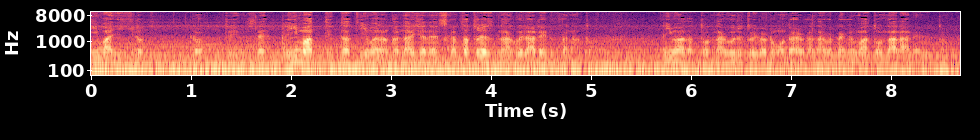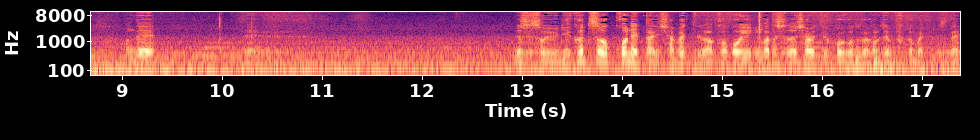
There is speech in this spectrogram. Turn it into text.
今に生きろとですね。今って言ったって今なんかないじゃないですか。とりあえず殴られるかなと。今だと殴るといろいろ問題あるから殴るんだけどまあ怒鳴られると。ほんで、え要するにそういう理屈をこねたり喋ってる。ここ私の喋ってるこういうこととかも全部含めてですね。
